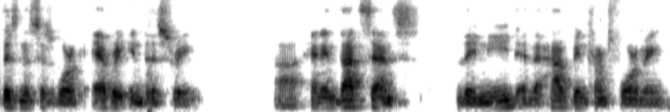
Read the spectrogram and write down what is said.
businesses work, every industry. Uh, and in that sense, they need and they have been transforming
